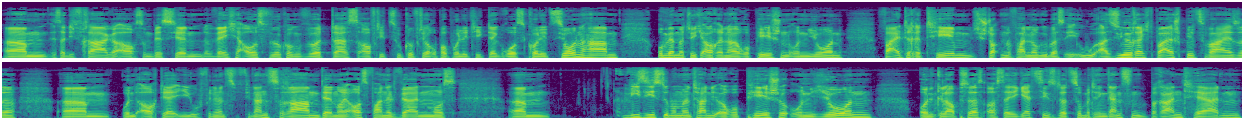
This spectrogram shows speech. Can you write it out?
Ähm, ist ja die Frage auch so ein bisschen, welche Auswirkungen wird das auf die Zukunft der Europapolitik der großen Koalition haben? Und wir haben natürlich auch in der Europäischen Union weitere Themen, stockende Verhandlungen über das EU-Asylrecht beispielsweise ähm, und auch der EU-Finanzrahmen, der neu ausverhandelt werden muss. Ähm, wie siehst du momentan die Europäische Union und glaubst du, dass aus der jetzigen Situation mit den ganzen Brandherden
